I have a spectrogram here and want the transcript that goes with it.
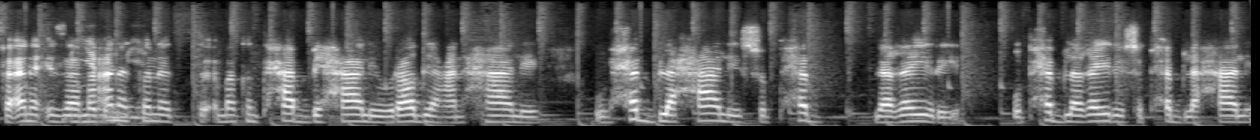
فأنا إذا ما أنا 100%. كنت ما كنت حابة حالي وراضية عن حالي وبحب لحالي شو بحب لغيري وبحب لغيري شو بحب لحالي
